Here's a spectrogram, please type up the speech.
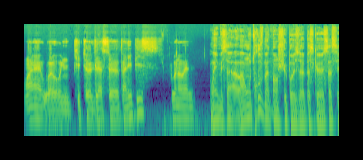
Ouais, ou alors une petite glace euh, pain d'épices pour Noël. Oui, mais ça, on trouve maintenant, je suppose, parce que ça, c'est,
